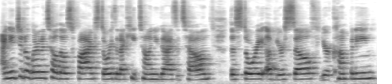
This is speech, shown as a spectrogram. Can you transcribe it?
I need you to learn to tell those five stories that I keep telling you guys to tell the story of yourself, your company,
